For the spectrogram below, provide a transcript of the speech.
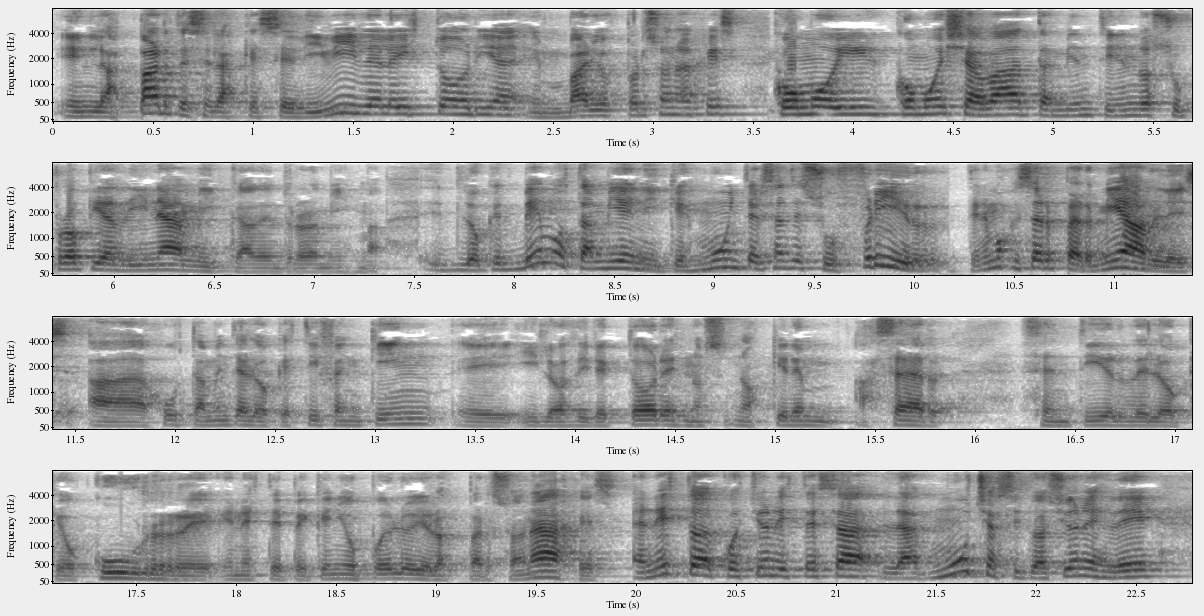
en las partes en las que se divide la historia en varios personajes, cómo, ir, cómo ella va también teniendo su propia dinámica dentro de la misma. Lo que vemos también y que es muy interesante es sufrir, tenemos que ser permeables a, justamente a lo que Stephen King eh, y los directores nos, nos quieren hacer sentir de lo que ocurre en este pequeño pueblo y de los personajes. En esta cuestión está las muchas situaciones de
